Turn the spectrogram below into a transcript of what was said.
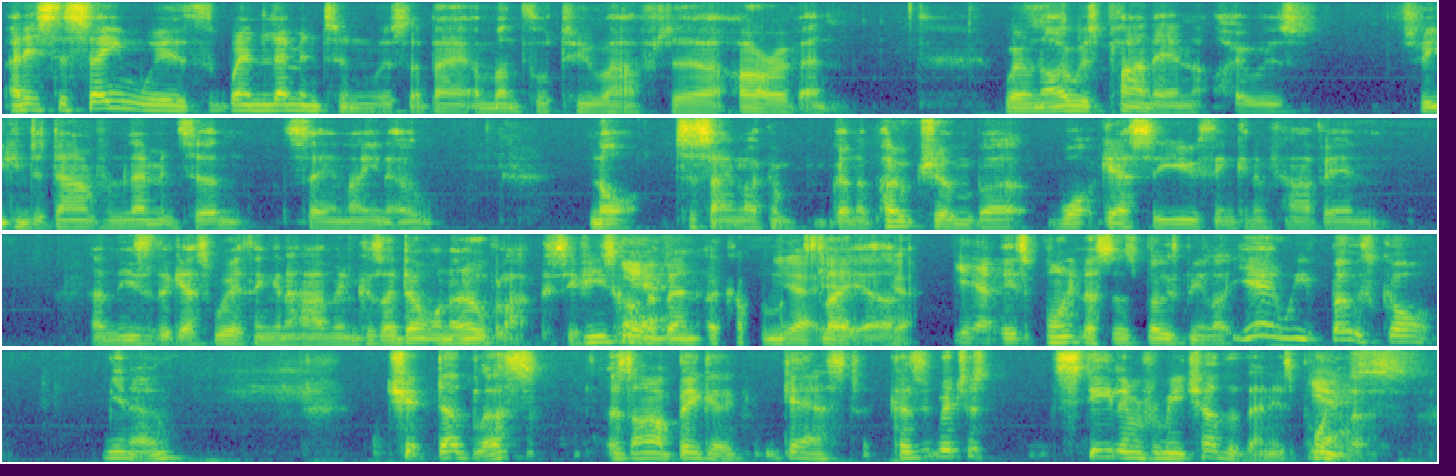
And it's the same with when Leamington was about a month or two after our event. When I was planning, I was speaking to Dan from Leamington, saying, like, you know, not to sound like I'm going to poach them, but what guests are you thinking of having? And these are the guests we're thinking of having because I don't want an overlap. Because if he's got Yeah. an event a couple of months yeah, later, yeah. Yeah. it's pointless as both being like, yeah, we've both got, you know, Chip Douglas as our bigger guest because we're just stealing from each other. Then it's pointless. Yes.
